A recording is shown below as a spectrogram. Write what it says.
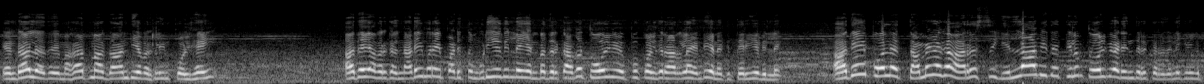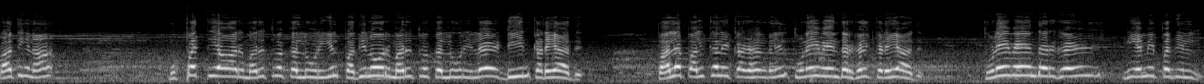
என்றால் அது மகாத்மா காந்தி அவர்களின் கொள்கை. அதை அவர்கள் நடைமுறைப்படுத்த முடியவில்லை என்பதற்காக தோல்வி ஒப்புக்கொள்கிறார்களா என்று எனக்கு தெரியவில்லை. அதே போல தமிழக அரசு எல்லா விதத்திலும் தோல்வி அடைந்திருக்கிறது. இன்னைக்கு பாத்தீங்கன்னா முப்பத்தி ஆறு மருத்துவக் கல்லூரியில் பதினோரு மருத்துவக் கல்லூரியில் டீன் கிடையாது. பல பல்கலைக்கழகங்களில் துணைவேந்தர்கள் கிடையாது. துணைவேந்தர்கள் நியமிப்பதில்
